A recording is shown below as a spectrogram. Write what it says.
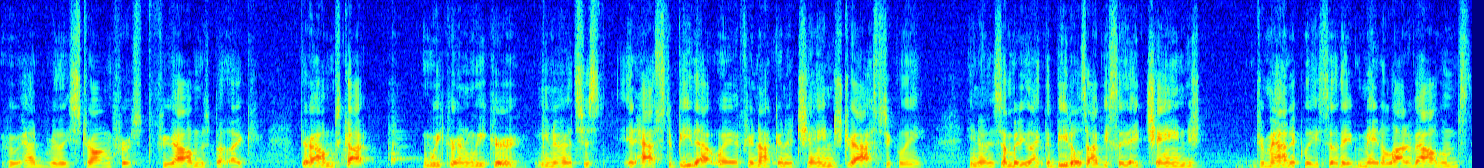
who had really strong first few albums, but like their albums got weaker and weaker. You know, it's just it has to be that way if you're not going to change drastically. You know, somebody like the Beatles, obviously they changed dramatically, so they made a lot of albums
